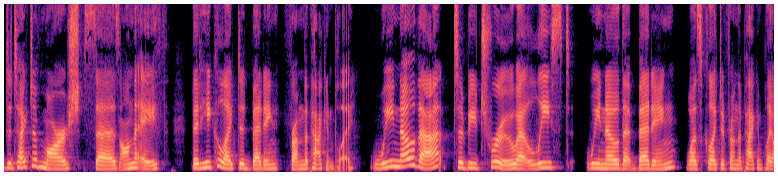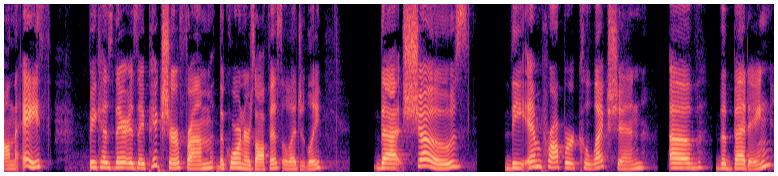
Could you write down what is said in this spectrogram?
Detective Marsh says on the 8th that he collected bedding from the pack and play. We know that to be true, at least we know that bedding was collected from the pack and play on the 8th because there is a picture from the coroner's office, allegedly, that shows the improper collection of the bedding.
